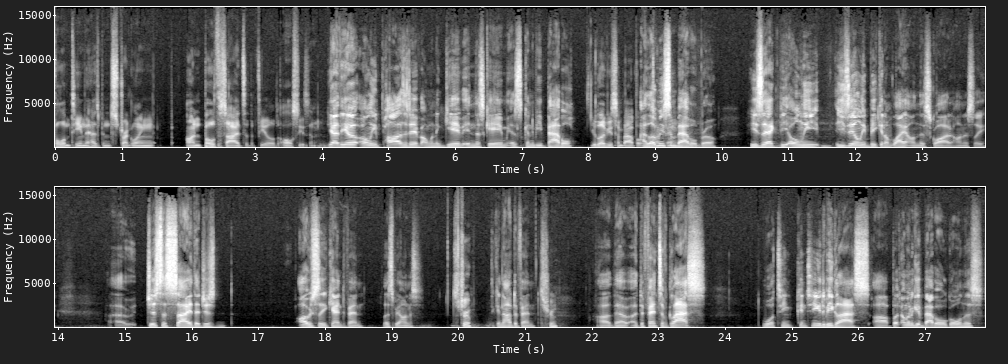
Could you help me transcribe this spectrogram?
Fulham team that has been struggling on both sides of the field all season. Yeah, the only positive I'm going to give in this game is going to be Babel. You love you some Babel. I love me some. Babel, bro. He's like the only he's the only beacon of light on this squad, honestly. Uh, just a side that just obviously can't defend. Let's be honest, It's true. they cannot defend. It's true. Uh, the a defensive glass will t- continue to be glass, uh, but I'm going to give Babel a goal in this.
